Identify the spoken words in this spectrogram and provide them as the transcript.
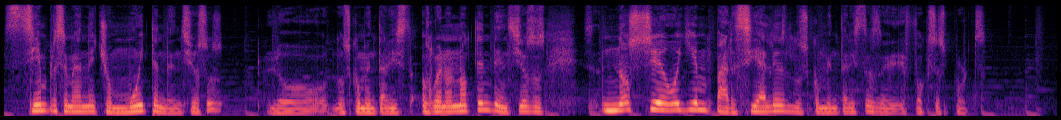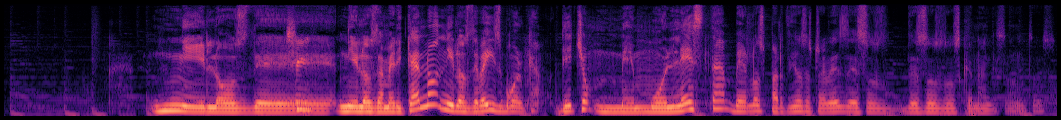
siempre se me han hecho muy tendenciosos lo- los comentaristas. Bueno, no tendenciosos. No se oyen parciales los comentaristas de Fox Sports. Ni los de. Ni los de americano, ni los de béisbol. De hecho, me molesta ver los partidos a través de esos, de esos dos canales. ¿no? Entonces.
